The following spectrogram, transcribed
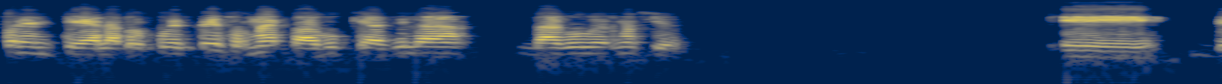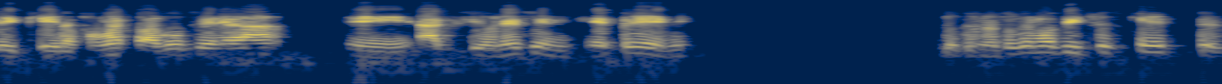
Frente a la propuesta de forma de pago que hace la, la gobernación, eh, de que la forma de pago sea eh, acciones en EPM, lo que nosotros hemos dicho es que pues,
